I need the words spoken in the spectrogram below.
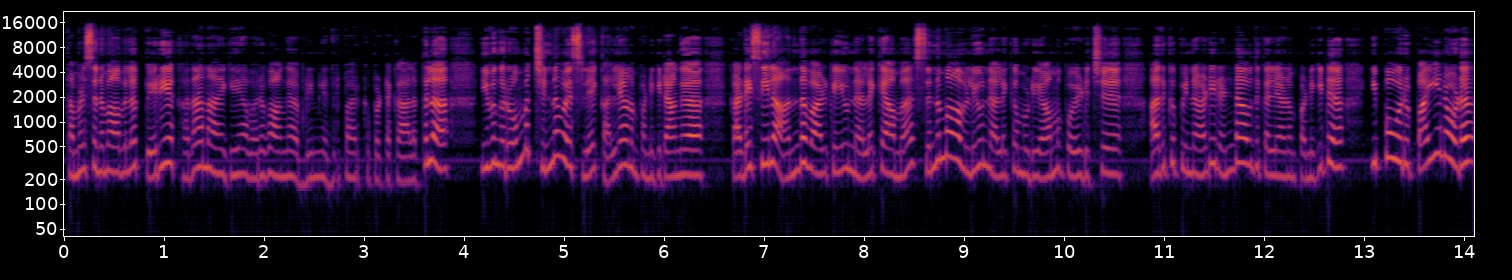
தமிழ் சினிமாவில் பெரிய கதாநாயகியா வருவாங்க அப்படின்னு எதிர்பார்க்கப்பட்ட காலத்துல இவங்க ரொம்ப சின்ன வயசுலயே கல்யாணம் பண்ணிக்கிட்டாங்க. கடைசியில அந்த வாழ்க்கையும் நிலைக்காம சினிமாவிலையும் நிலைக்க முடியாம போயிடுச்சு. அதுக்கு பின்னாடி ரெண்டாவது கல்யாணம் பண்ணிக்கிட்டு இப்போ ஒரு பையனோட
